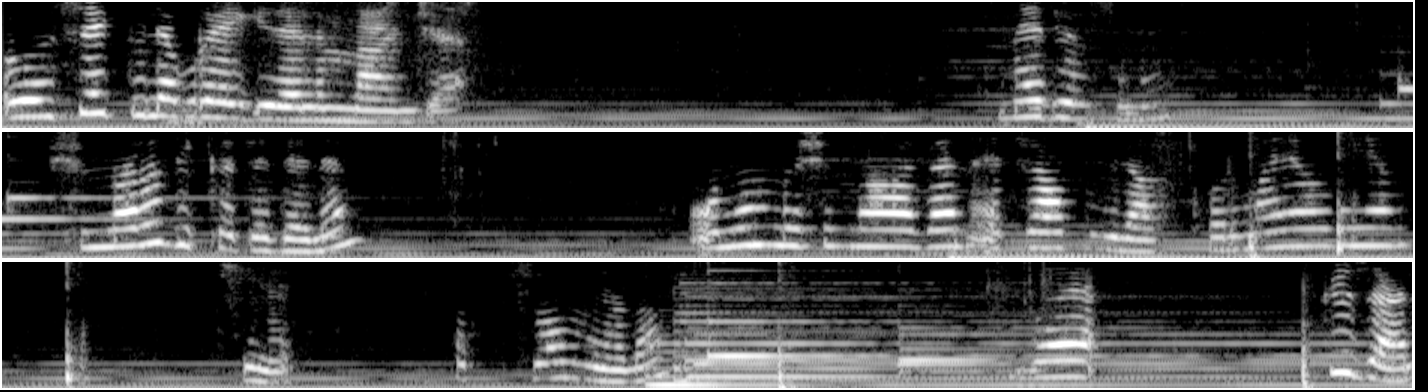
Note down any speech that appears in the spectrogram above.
ölsek bile buraya girelim bence. Ne diyorsunuz? Şunlara dikkat edelim. Onun dışında ben etrafı biraz korumaya alayım. Ki patates olmayalım. Ve güzel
